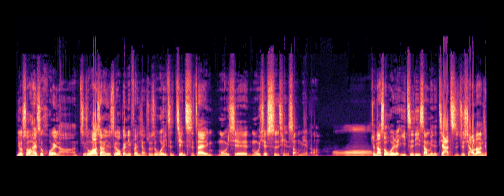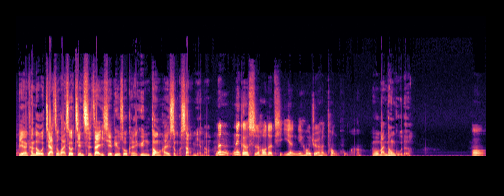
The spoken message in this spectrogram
有时候还是会啦。其实我好像也是有跟你分享，就是我一直坚持在某一些某一些事情上面啊。哦，就那时候为了意志力上面的价值，就想要让人家别人看到我价值，我还是有坚持在一些，譬如说可能运动还是什么上面啊。那那个时候的体验，你会觉得很痛苦吗？我蛮痛苦的。嗯，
